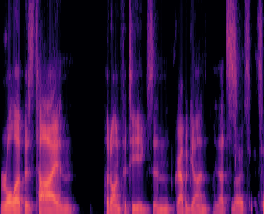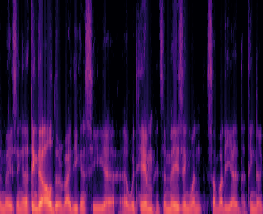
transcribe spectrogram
roll up his tie and put on fatigues and grab a gun. That's no, it's it's amazing, and I think they all do, right? You can see uh, with him, it's amazing when somebody. Uh, I think the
